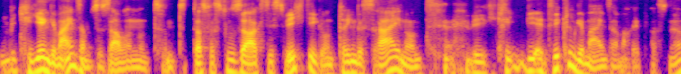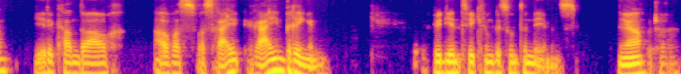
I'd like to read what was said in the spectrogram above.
wir kreieren gemeinsam zusammen und, und das, was du sagst, ist wichtig und bring das rein und wir, wir entwickeln gemeinsam auch etwas. Ne? Jeder kann da auch, auch was, was rein, reinbringen für die Entwicklung des Unternehmens. Ja. Total.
